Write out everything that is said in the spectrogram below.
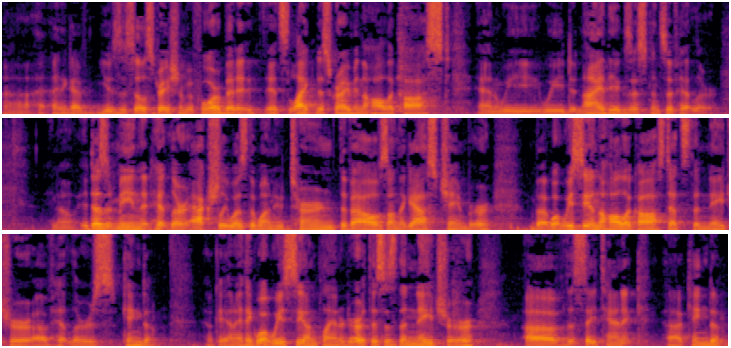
uh, I think I've used this illustration before, but it, it's like describing the Holocaust, and we, we deny the existence of Hitler. You know, it doesn't mean that Hitler actually was the one who turned the valves on the gas chamber, but what we see in the Holocaust, that's the nature of Hitler's kingdom. Okay, and I think what we see on planet Earth, this is the nature of the satanic uh, kingdom.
